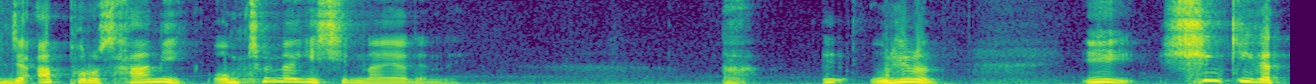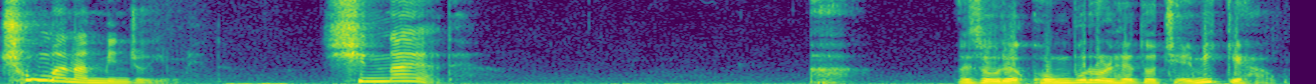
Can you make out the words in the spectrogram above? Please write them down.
이제 앞으로 삶이 엄청나게 신나야 됐네. 아, 이- 우리는 이 신기가 충만한 민족입니다. 신나야 돼. 아, 그래서 우리가 공부를 해도 재밌게 하고,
